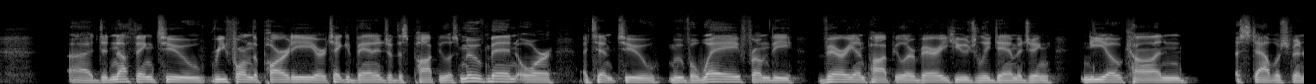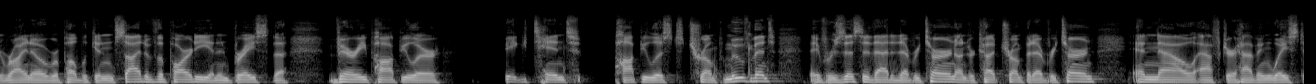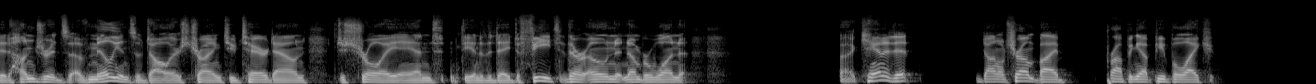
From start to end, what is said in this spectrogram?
uh, did nothing to reform the party or take advantage of this populist movement or attempt to move away from the very unpopular, very hugely damaging neocon establishment rhino Republican side of the party and embrace the very popular big tent populist Trump movement. They've resisted that at every turn, undercut Trump at every turn. And now, after having wasted hundreds of millions of dollars trying to tear down, destroy, and at the end of the day, defeat their own number one uh, candidate, Donald Trump, by propping up people like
